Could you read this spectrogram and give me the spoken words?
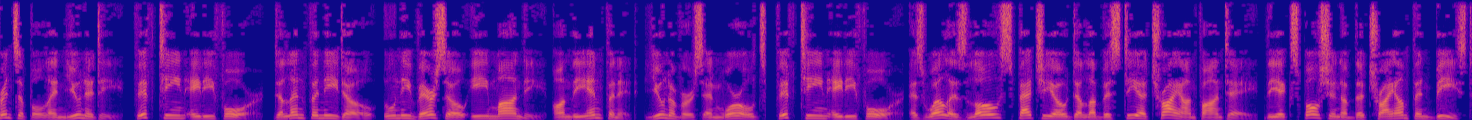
Principle and Unity, 1584, De l'Infinito, Universo e Mondi, On the Infinite, Universe and Worlds, 1584, as well as Lo Spaccio de la Bestia Trionfante, The Expulsion of the Triumphant Beast,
